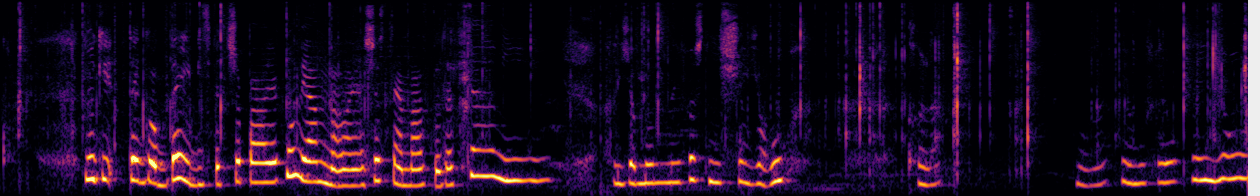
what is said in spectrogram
cola. Drugi, tego baby z Pet Shopa, jak mówiłam, no, moja siostra ma z dodatkami. Ale ja mam najważniejsze ją. Cola. Dobra, ja muszę ją wyjąć.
